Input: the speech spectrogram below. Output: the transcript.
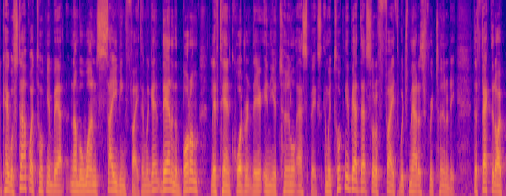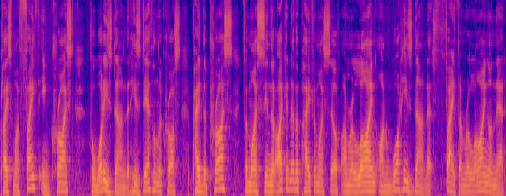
Okay, we'll start by talking about number one, saving faith. And we're down in the bottom left hand quadrant there in the eternal aspects. And we're talking about that sort of faith which matters for eternity. The fact that I place my faith in Christ for what he's done, that his death on the cross paid the price for my sin that I could never pay for myself. I'm relying on what he's done. That's faith. I'm relying on that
